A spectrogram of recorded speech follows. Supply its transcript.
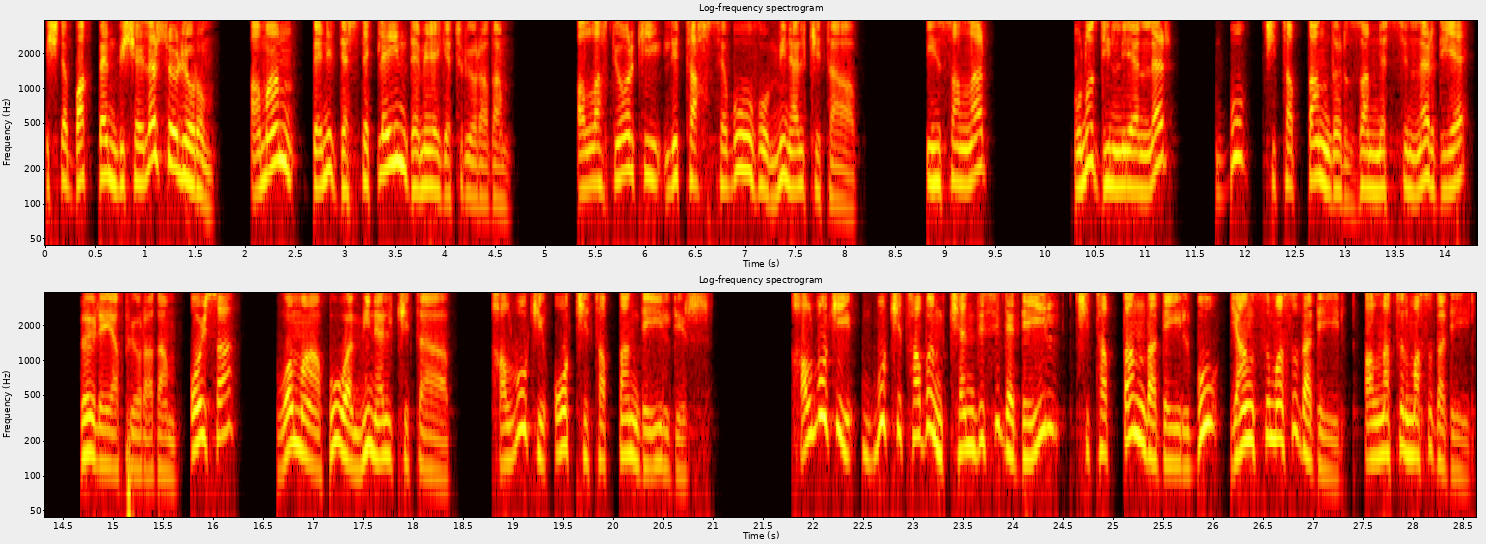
İşte bak ben bir şeyler söylüyorum. Aman beni destekleyin demeye getiriyor adam. Allah diyor ki litahsebuhu minel kitab. İnsanlar bunu dinleyenler bu kitaptandır zannetsinler diye böyle yapıyor adam. Oysa وَمَا هُوَ minel kitab. Halbuki o kitaptan değildir. Halbuki bu kitabın kendisi de değil, kitaptan da değil bu, yansıması da değil, anlatılması da değil.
